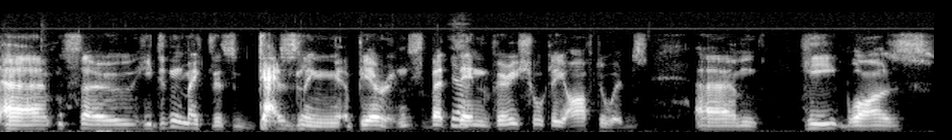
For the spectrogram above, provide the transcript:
Um, so he didn't make this dazzling appearance, but Yeah. then very shortly afterwards, um, he was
